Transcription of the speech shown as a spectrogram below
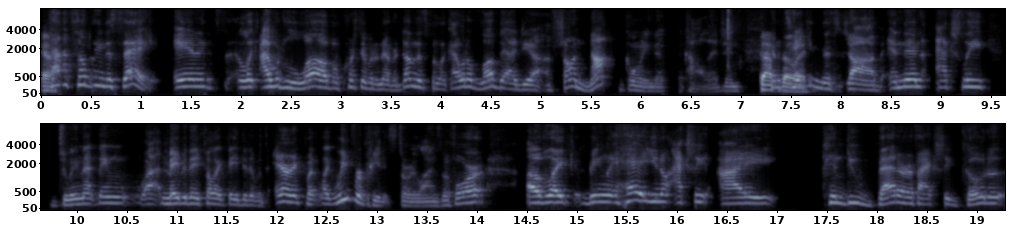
Yeah. That's something to say. And it's like I would love, of course, they would have never done this, but like I would have loved the idea of Sean not going to college and Definitely. taking this job and then actually doing that thing. Maybe they feel like they did it with Eric, but like we've repeated storylines before of like being like, hey, you know, actually, I can do better if I actually go to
